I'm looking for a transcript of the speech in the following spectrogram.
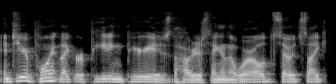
And to your point, like repeating period is the hardest thing in the world. So it's like,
